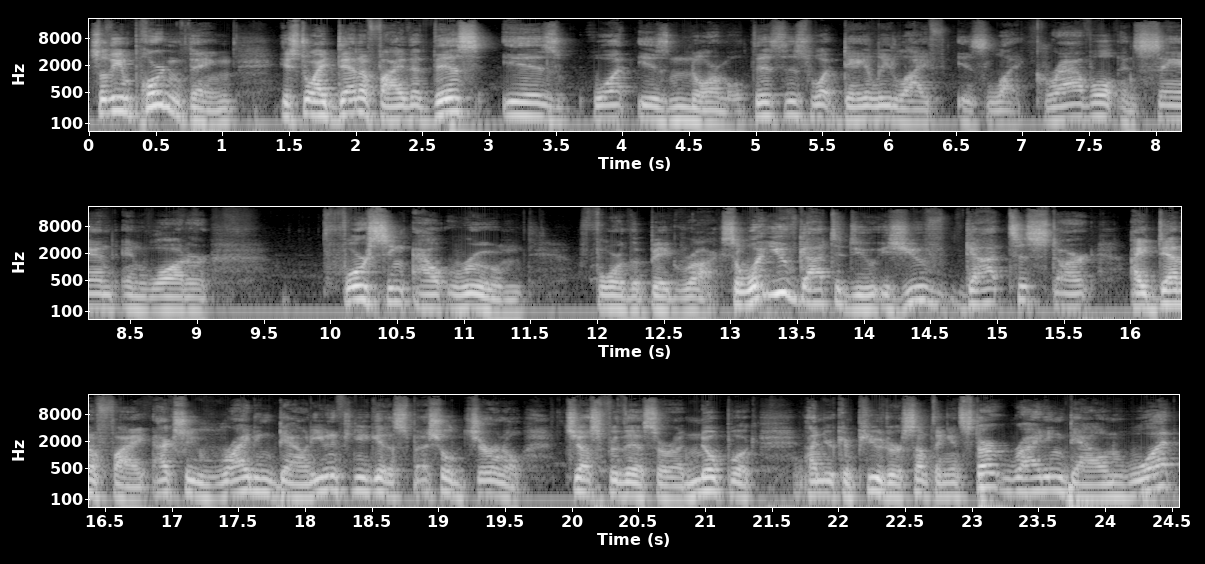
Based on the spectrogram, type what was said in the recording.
So the important thing is to identify that this is what is normal. This is what daily life is like gravel and sand and water forcing out room for the big rock. So, what you've got to do is you've got to start identifying, actually writing down, even if you need to get a special journal just for this or a notebook on your computer or something, and start writing down what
